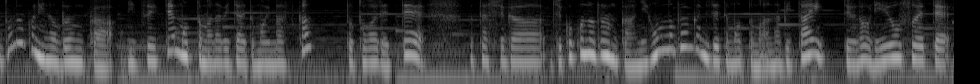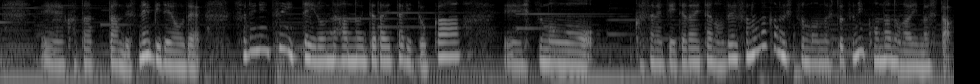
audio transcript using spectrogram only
どの国の文化についてもっと学びたいと思いますか？と問われて私が自国の文化日本の文化についてもっと学びたいっていうのを理由を添えて、えー、語ったんですねビデオで。それについていろんな反応いただいたりとか、えー、質問を重ねていただいたのでその中の質問の一つにこんなのがありました。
